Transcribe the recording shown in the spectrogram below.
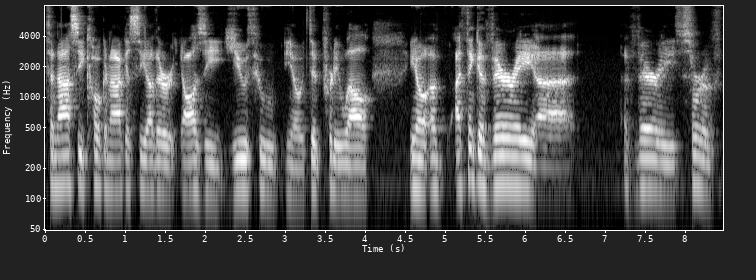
Thanasi Kokkinakis, the other Aussie youth who you know did pretty well. You know, a, I think a very, uh, a very sort of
